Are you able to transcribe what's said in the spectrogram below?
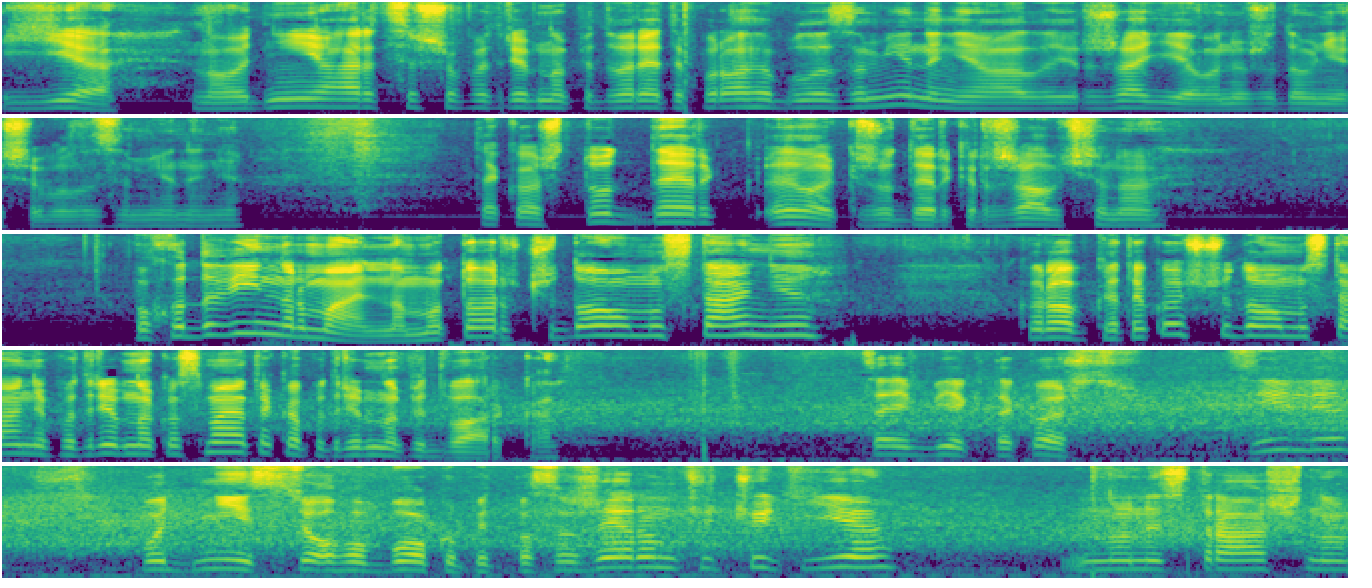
Є. На одній арці, що потрібно підварити, пороги були замінені, але ржа є, вони вже давніше були замінені. Також тут дирк, е, кажу дирка, ржавчина. По ходовій нормально, мотор в чудовому стані. Коробка також в чудовому стані, потрібна косметика, потрібна підварка. Цей бік також цілі. По дні з цього боку під пасажиром чуть-чуть є, ну не страшно.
